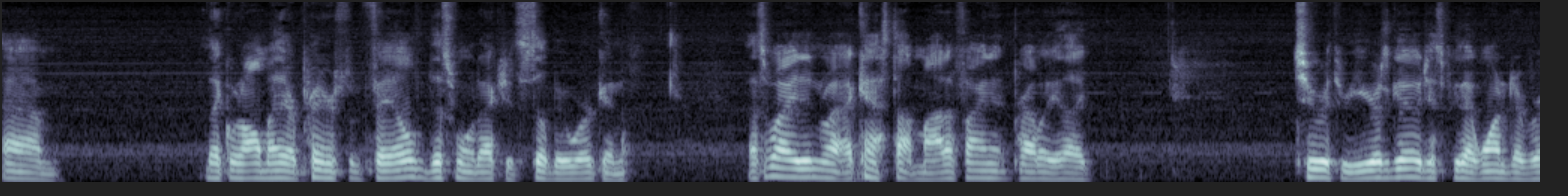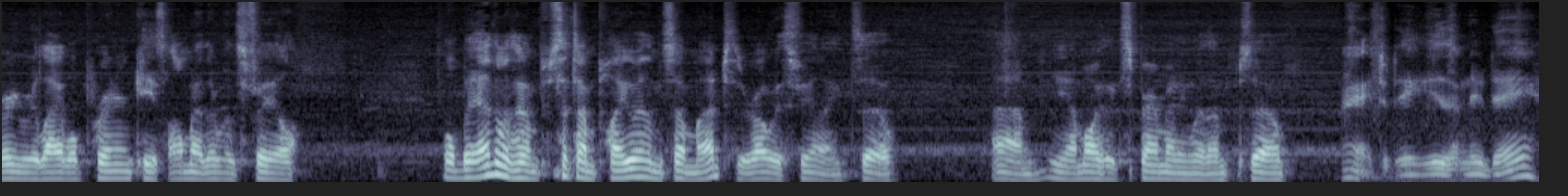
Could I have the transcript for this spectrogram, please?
Um, like when all my other printers would fail, this one would actually still be working. That's why I didn't. I kind of stopped modifying it probably like two or three years ago, just because I wanted a very reliable printer in case all my other ones fail. Well, but the other ones, since I'm playing with them so much, they're always failing. So, um, yeah, I'm always experimenting with them. So, all right, today is a new day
